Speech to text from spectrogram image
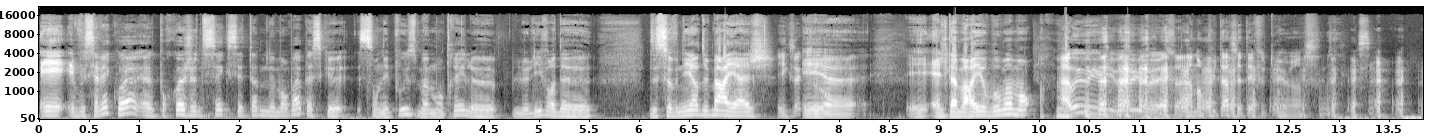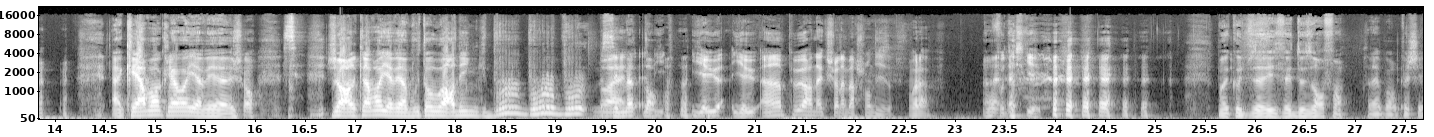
Et, et vous savez quoi euh, Pourquoi je ne sais que cet homme ne ment pas Parce que son épouse m'a montré le, le livre de, de souvenirs du mariage. Exactement. Et, et elle t'a marié au bon moment. Ah oui, oui, oui, un an plus tard, c'était foutu. hein. Ah, clairement, clairement, il y avait euh, genre, genre, clairement, il y avait un bouton warning. C'est maintenant. Il y, a eu, il y a eu un peu arnaque sur la marchandise. Voilà. Faut dire ce qui est. Bon, écoute, vous avez fait deux enfants, ça va pas empêcher.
